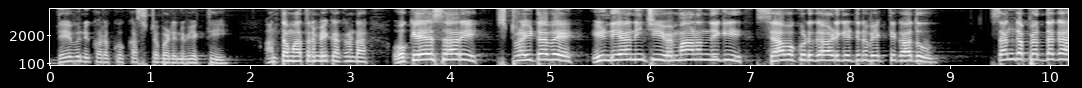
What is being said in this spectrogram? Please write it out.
దేవుని కొరకు కష్టపడిన వ్యక్తి. అంత మాత్రమే కాకుండా ఒకేసారి స్ట్రైట్ అవే ఇండియా నుంచి విమానం దిగి సేవకుడిగా అడిగెట్టిన వ్యక్తి కాదు. సంఘ పెద్దగా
